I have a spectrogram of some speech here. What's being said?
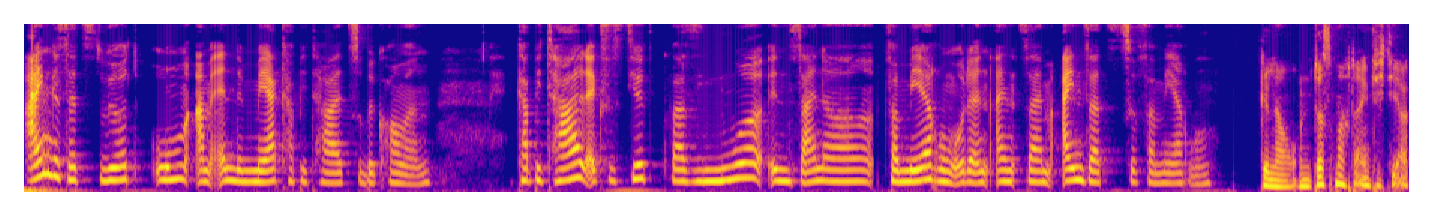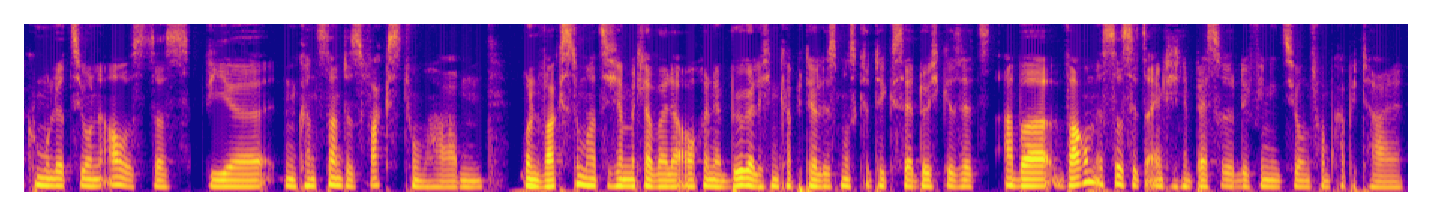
eingesetzt wird, um am Ende mehr Kapital zu bekommen. Kapital existiert quasi nur in seiner Vermehrung oder in ein, seinem Einsatz zur Vermehrung. Genau, und das macht eigentlich die Akkumulation aus, dass wir ein konstantes Wachstum haben. Und Wachstum hat sich ja mittlerweile auch in der bürgerlichen Kapitalismuskritik sehr durchgesetzt. Aber warum ist das jetzt eigentlich eine bessere Definition vom Kapital?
